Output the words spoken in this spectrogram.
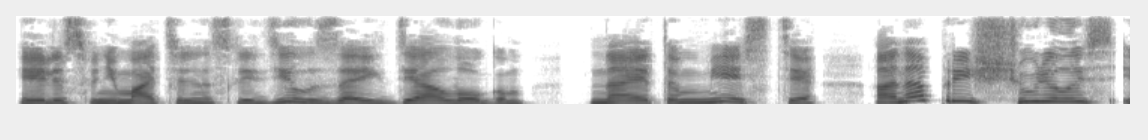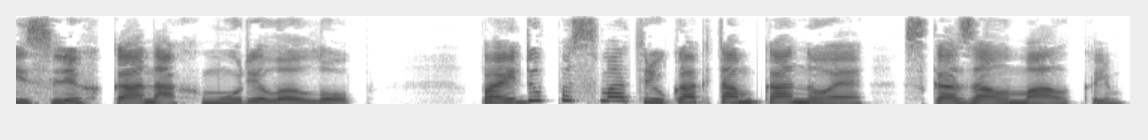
Элис внимательно следила за их диалогом — на этом месте она прищурилась и слегка нахмурила лоб. «Пойду посмотрю, как там каноэ», — сказал Малкольм.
